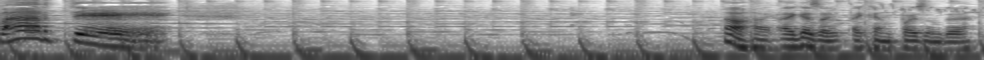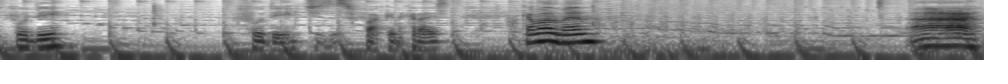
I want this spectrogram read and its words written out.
party! Oh, I, I guess I, I can poison the foodie. Foodie, Jesus fucking Christ. Come on, man! Ah,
